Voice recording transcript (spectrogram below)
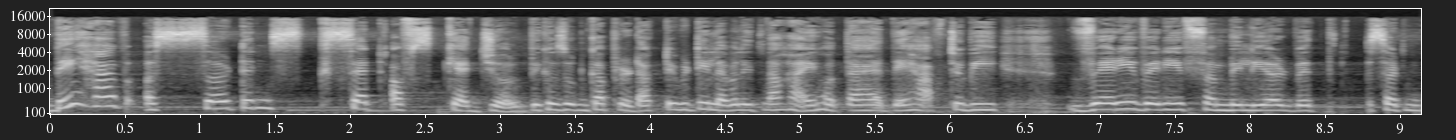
they have a certain set of schedule because unka productivity level itna high hota hai they have to be very very familiar with certain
